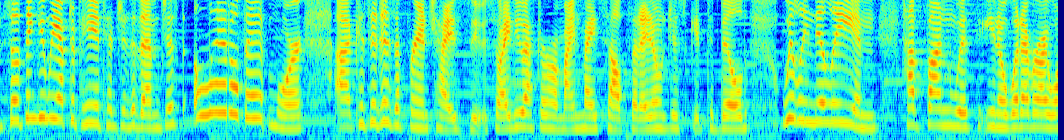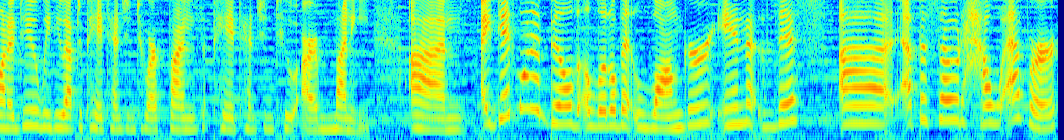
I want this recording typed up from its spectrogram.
So thinking we have to pay attention to them just a little bit more because uh, it is a franchise zoo. So I do have to remind myself that I don't just get to build willy-nilly and have fun with, you know, whatever I want to do. We do have to pay attention to our funds, pay attention to our money. Um, I did want to build a little bit longer in this uh, episode. However,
